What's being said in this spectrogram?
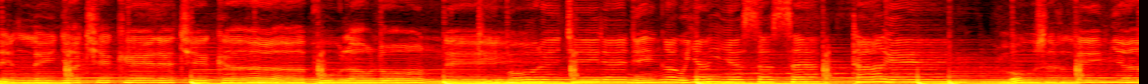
နင်လေးညာချစ်ခဲ့တဲ့ချစ်ကပူလောင်လို့ ဆက်ထားခဲ့မိုးစကလေးများ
